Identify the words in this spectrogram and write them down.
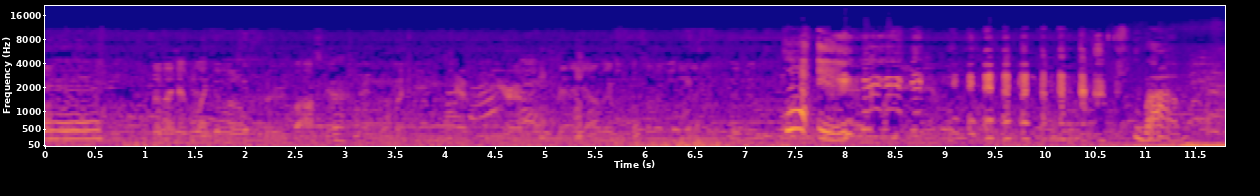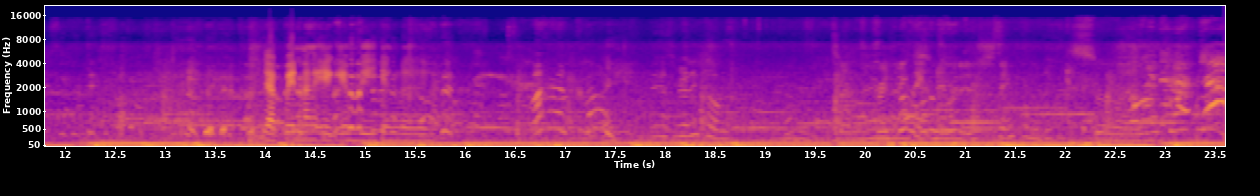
อ So they have like a little food basket, and like you have you're able to get yeah, then you put some in your pigeon. จ้าเอ๋บ้า อยากเป็นนางเอกเอ็มวีจังเลย It's really cool. Where do you think new and interesting? สวย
